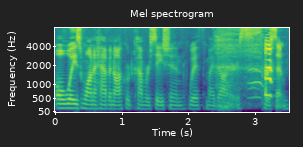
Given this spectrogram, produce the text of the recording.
always want to have an awkward conversation with my daughters person.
